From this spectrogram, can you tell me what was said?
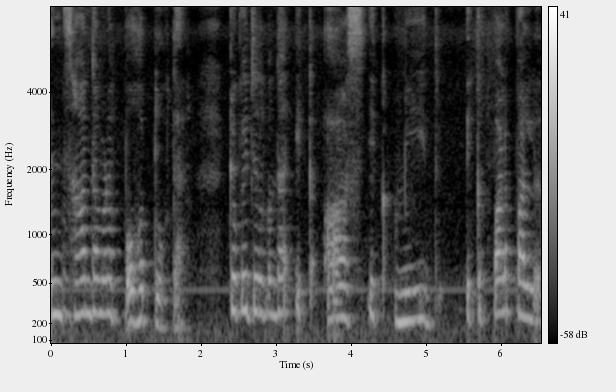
ਇਨਸਾਨ ਦਾ ਮਨ ਬਹੁਤ ਦੁਖਦਾ। ਹੈ ਕਿਉਂਕਿ ਜਦੋਂ ਬੰਦਾ ਇੱਕ ਆਸ, ਇੱਕ ਉਮੀਦ, ਇੱਕ ਪਲ ਪਲ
